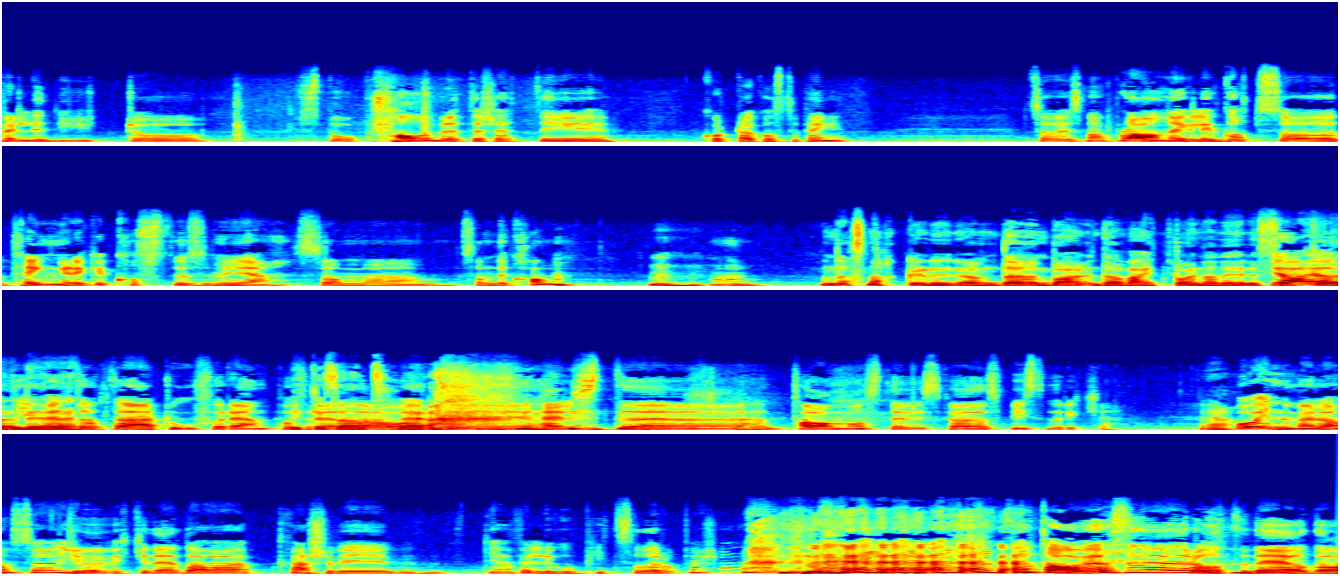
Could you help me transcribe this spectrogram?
veldig dyrt å stå på slalåm, rett og slett. De korta koster penger. Så hvis man planlegger litt godt, så trenger det ikke koste så mye som, eh, som det kan. Mm. Mm. Men da snakker dere om Da, da veit barna deres ja, at ja, de vet at det er to for én på fredag, og at vi helst eh, tar med oss det vi skal spise og drikke. Ja. Og innimellom så gjør vi ikke det. Da kanskje vi De har veldig god pizza der oppe, sånn. Så tar vi oss råd til det, og da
